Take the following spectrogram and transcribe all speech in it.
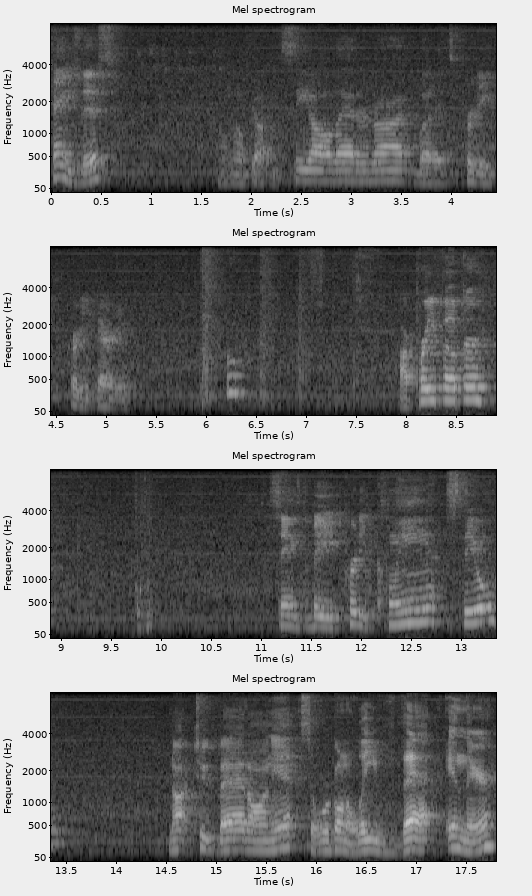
change this. I don't know if y'all can see all that or not, but it's pretty, pretty dirty. Our pre-filter seems to be pretty clean still. Not too bad on it, so we're gonna leave that in there.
